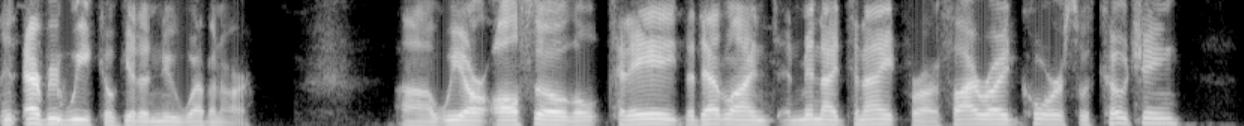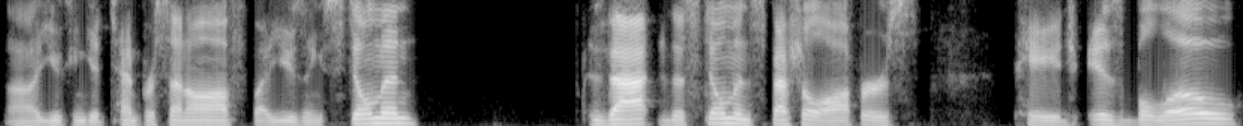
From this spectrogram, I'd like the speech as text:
And every week you'll get a new webinar uh, we are also today, the deadline at midnight tonight for our thyroid course with coaching. Uh, you can get 10% off by using Stillman. That the Stillman special offers page is below.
